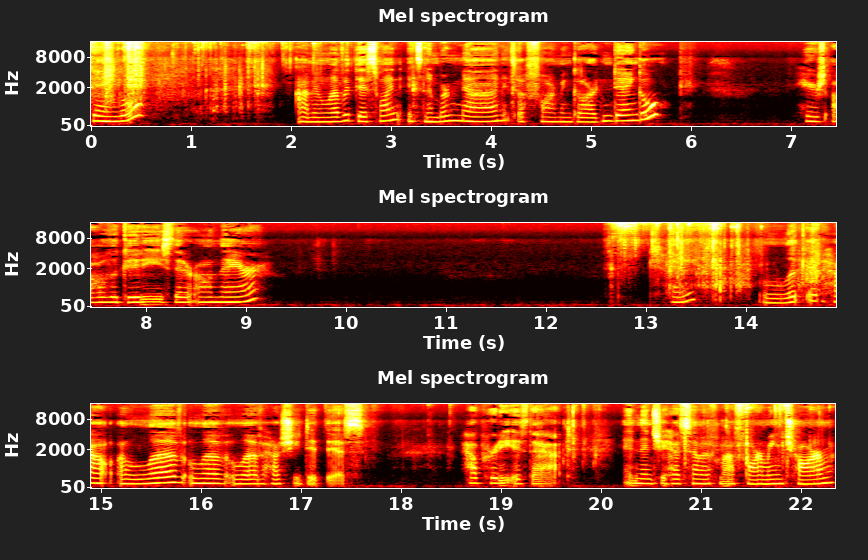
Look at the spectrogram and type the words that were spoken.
Dangle. I'm in love with this one. It's number nine. It's a farm and garden dangle. Here's all the goodies that are on there. Okay. Look at how, I love, love, love how she did this. How pretty is that? And then she has some of my farming charm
